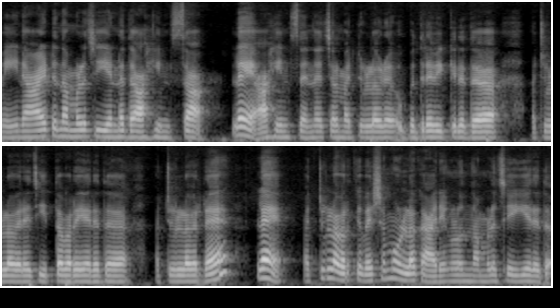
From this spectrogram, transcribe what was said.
മെയിനായിട്ട് നമ്മൾ ചെയ്യേണ്ടത്? അഹിംസ അല്ലേ അഹിംസ എന്ന് വെച്ചാൽ മറ്റുള്ളവരെ ഉപദ്രവിക്കരുത് മറ്റുള്ളവരെ ചീത്ത പറയരുത് മറ്റുള്ളവരുടെ അല്ലേ മറ്റുള്ളവർക്ക് വിഷമമുള്ള കാര്യങ്ങളൊന്നും നമ്മൾ ചെയ്യരുത്.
